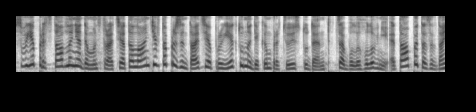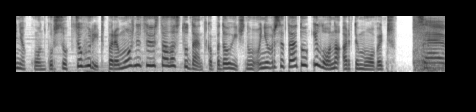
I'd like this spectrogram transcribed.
Своє представлення, демонстрація талантів та презентація проєкту, над яким працює студент. Це були головні етапи та завдання конкурсу. Цьогоріч переможницею стала студентка педагогічного університету Ілона Артемович. Це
